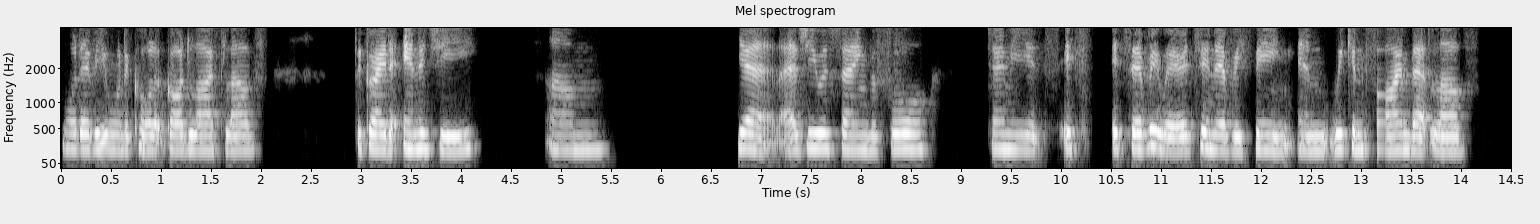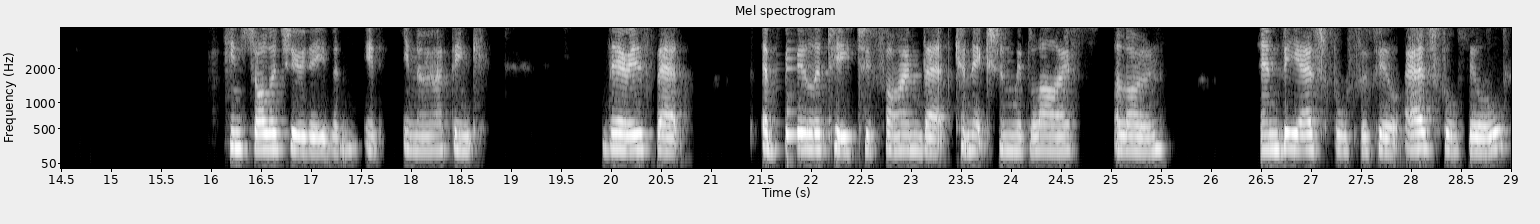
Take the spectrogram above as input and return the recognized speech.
whatever you want to call it, God, life, love, the greater energy. Um, yeah, as you were saying before, Jamie, it's it's it's everywhere. It's in everything, and we can find that love in solitude. Even it, you know, I think there is that ability to find that connection with life alone and be as full fulfilled as fulfilled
